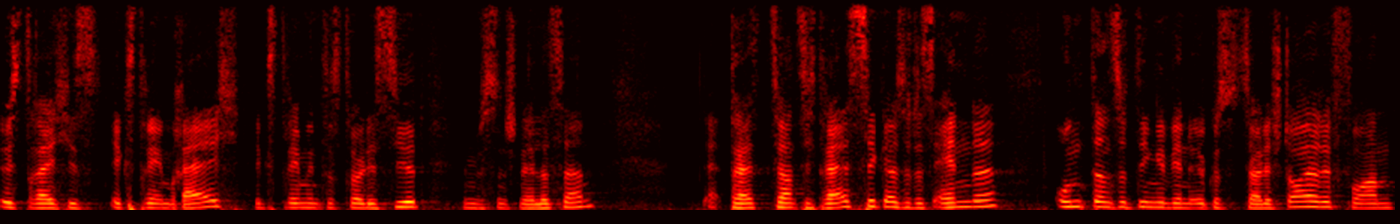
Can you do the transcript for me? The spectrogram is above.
Österreich ist extrem reich, extrem industrialisiert, wir müssen schneller sein. 2030, also das Ende. Und dann so Dinge wie eine ökosoziale Steuerreform,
